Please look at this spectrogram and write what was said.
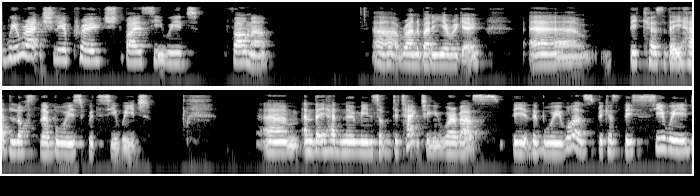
we were actually approached by a seaweed farmer uh, around about a year ago um, because they had lost their buoys with seaweed um, and they had no means of detecting whereabouts the, the buoy was because the seaweed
